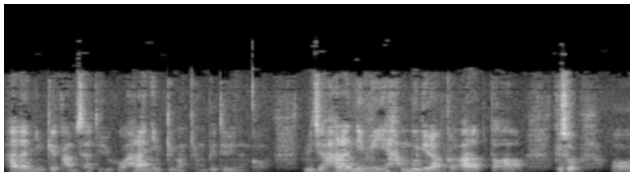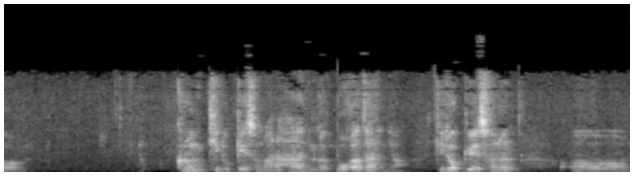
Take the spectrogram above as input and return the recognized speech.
하나님께 감사드리고 하나님께만 경배드리는 것. 이제 하나님이 한 분이라는 걸 알았다. 그래서 어 그럼 기독교에서 말하는 하나님과 뭐가 다르냐? 기독교에서는 어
